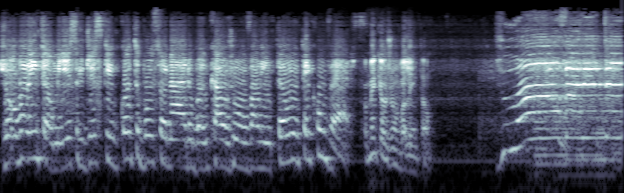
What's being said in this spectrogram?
João Valentão, o ministro disse que enquanto o Bolsonaro bancar o João Valentão, não tem conversa. Como é que é o João Valentão? João Valentão!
